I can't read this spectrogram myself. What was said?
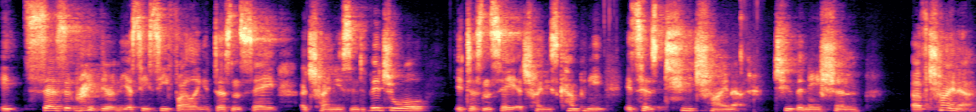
it says it right there in the SEC filing. It doesn't say a Chinese individual, it doesn't say a Chinese company, it says to China, to the nation of China.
